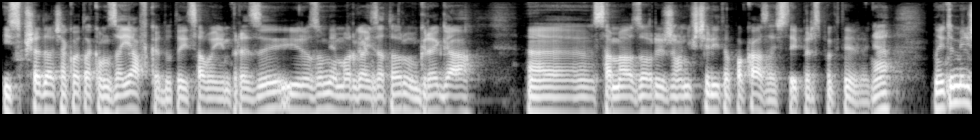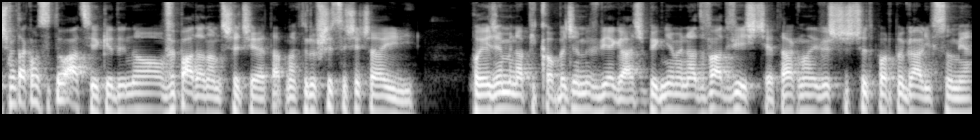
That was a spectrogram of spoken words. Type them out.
i sprzedać jako taką zajawkę do tej całej imprezy. I rozumiem organizatorów, Grega, e, same Azory, że oni chcieli to pokazać z tej perspektywy. Nie? No i tu mieliśmy taką sytuację, kiedy no, wypada nam trzeci etap, na który wszyscy się czaili. Pojedziemy na Pico, będziemy wbiegać, biegniemy na 2200, tak? najwyższy szczyt Portugalii w sumie.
